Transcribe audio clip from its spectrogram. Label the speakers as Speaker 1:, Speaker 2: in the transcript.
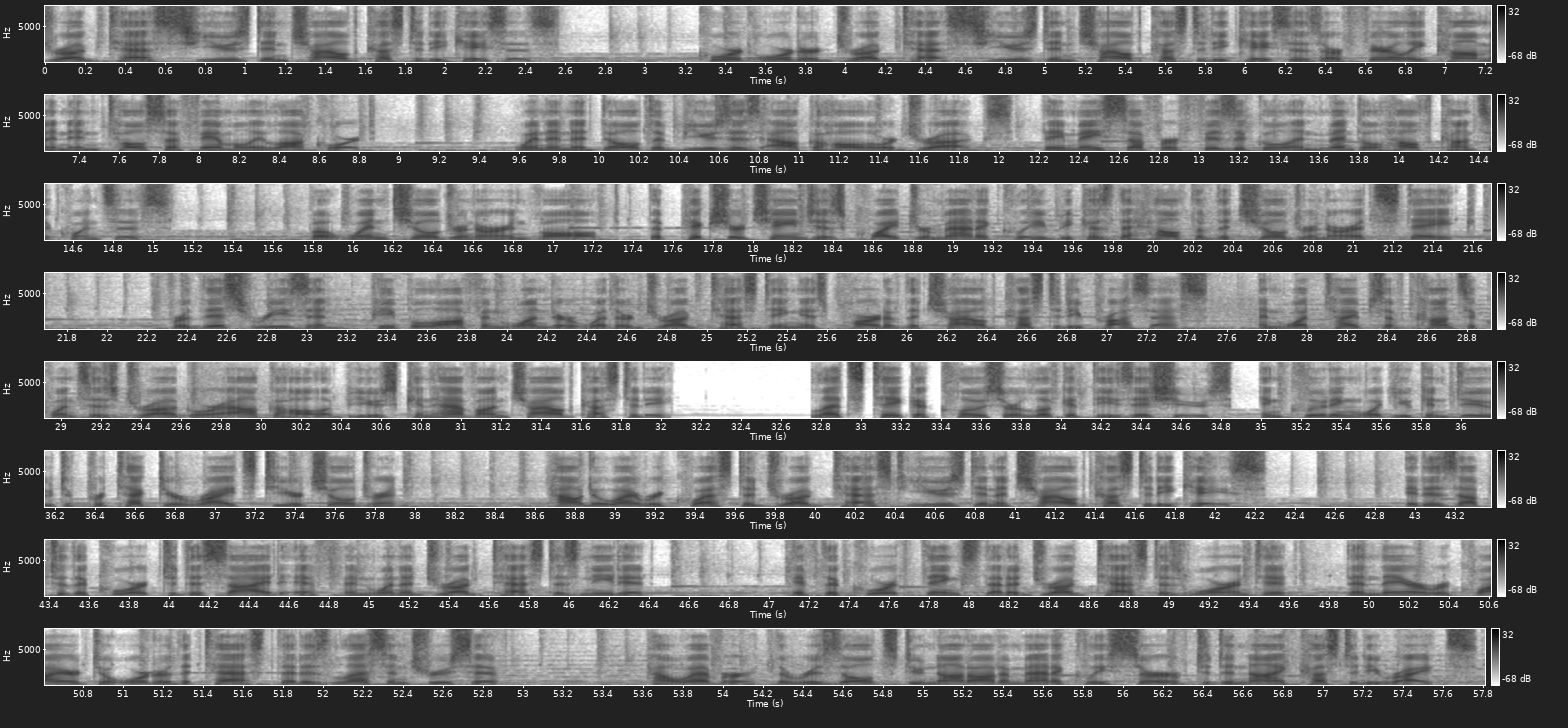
Speaker 1: Drug tests used in child custody cases. Court-ordered drug tests used in child custody cases are fairly common in Tulsa Family Law Court. When an adult abuses alcohol or drugs, they may suffer physical and mental health consequences. But when children are involved, the picture changes quite dramatically because the health of the children are at stake. For this reason, people often wonder whether drug testing is part of the child custody process, and what types of consequences drug or alcohol abuse can have on child custody. Let's take a closer look at these issues, including what you can do to protect your rights to your children. How do I request a drug test used in a child custody case? It is up to the court to decide if and when a drug test is needed. If the court thinks that a drug test is warranted, then they are required to order the test that is less intrusive. However, the results do not automatically serve to deny custody rights.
